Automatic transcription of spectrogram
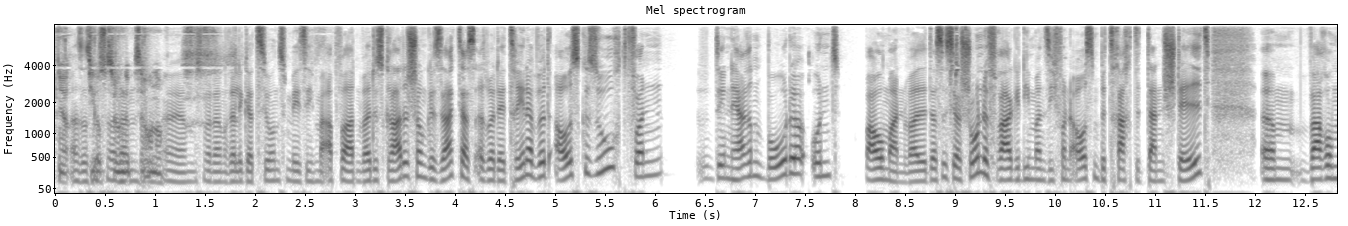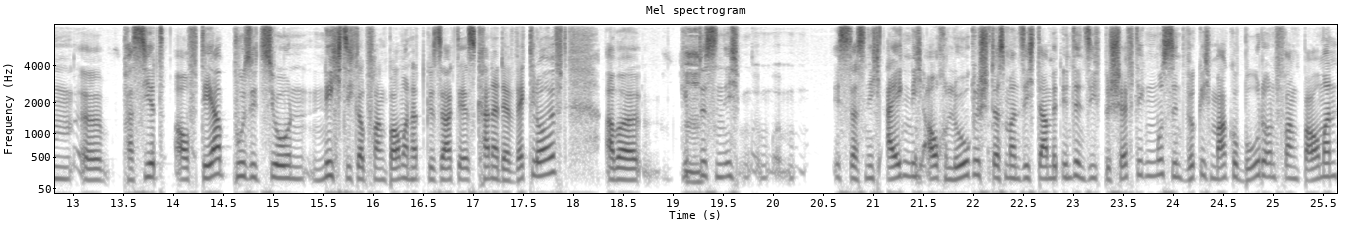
Ja, Also das müssen wir, ja dann, noch. äh, müssen wir dann relegationsmäßig mal abwarten, weil du es gerade schon gesagt hast, also der Trainer wird ausgesucht von den Herren Bode und Baumann, weil das ist ja schon eine Frage, die man sich von außen betrachtet dann stellt. Ähm, warum äh, passiert auf der Position nichts? Ich glaube, Frank Baumann hat gesagt, er ist keiner, der wegläuft, aber gibt Mhm. es nicht, ist das nicht eigentlich auch logisch, dass man sich damit intensiv beschäftigen muss? Sind wirklich Marco Bode und Frank Baumann,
